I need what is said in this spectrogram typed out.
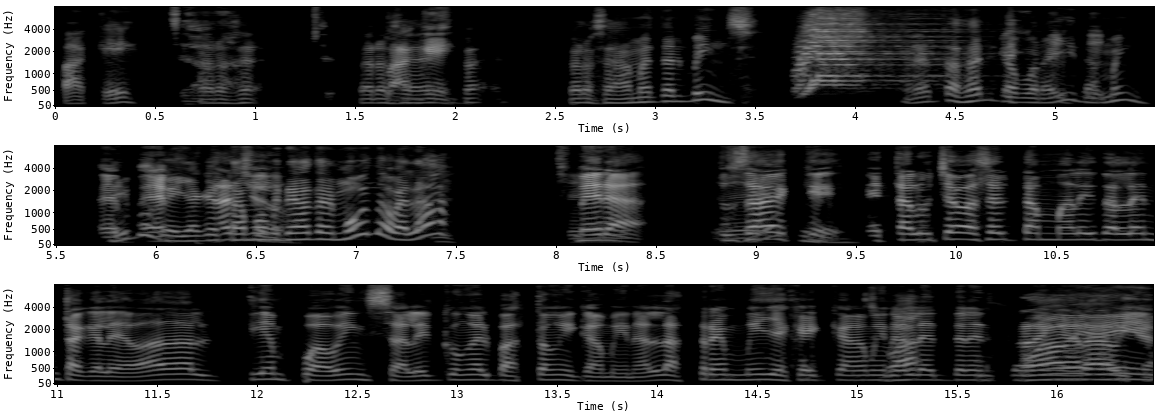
¿Para qué? se Pero se, pero, ¿pa' se, qué? pe- pero se va a meter Vince. Él está cerca por ahí también. Sí, Eh, porque eh, ya que estamos metiendo todo el mundo, ¿verdad? Sí, Mira, tú sí. sabes que esta lucha va a ser tan malita lenta que le va a dar tiempo a Vince salir con el bastón y caminar las tres millas que hay que caminar desde la entrada en Arabia.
